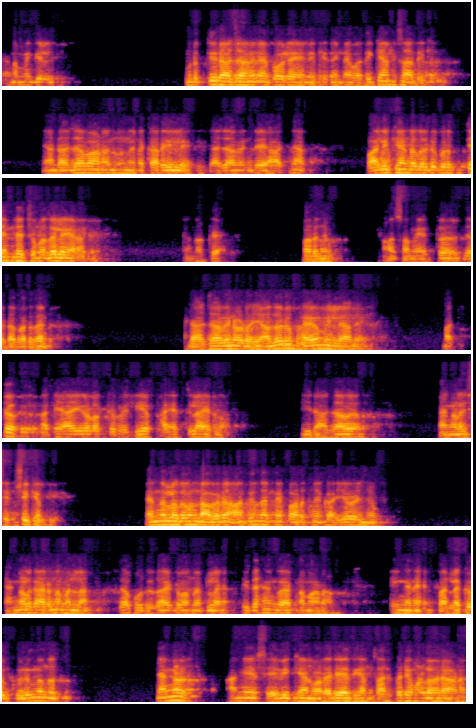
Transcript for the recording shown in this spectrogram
വേണമെങ്കിൽ മൃത്യു രാജാവിനെ പോലെ എനിക്ക് നിന്നെ വധിക്കാൻ സാധിക്കും. ഞാൻ രാജാവാണെന്ന് നിനക്കറിയില്ലേ? രാജാവിന്റെ ആജ്ഞ പാലിക്കേണ്ടത് ഒരു വൃത്യന്റെ ചുമതലയാണ് എന്നൊക്കെ പറഞ്ഞു. ആ സമയത്ത് ജഡഭരതൻ രാജാവിനോട് യാതൊരു ഭയവുമില്ലാതെ മറ്റ് അനുയായികളൊക്കെ വലിയ ഭയത്തിലായിരുന്നു. ഈ രാജാവ് ഞങ്ങളെ ശിക്ഷിക്കും എന്നുള്ളത് കൊണ്ട് അവർ ആദ്യം തന്നെ പറഞ്ഞ് കൈയൊഴിഞ്ഞു. ഞങ്ങൾ കാരണമല്ല ഇതാ പുതുതായിട്ട് വന്നിട്ടുള്ള ഇദ്ദേഹം കാരണമാണ് ഇങ്ങനെ പല്ലക്ക് കുലുങ്ങുന്നത്. ഞങ്ങൾ അങ്ങയെ സേവിക്കാൻ വളരെയധികം താല്പര്യമുള്ളവരാണ്.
